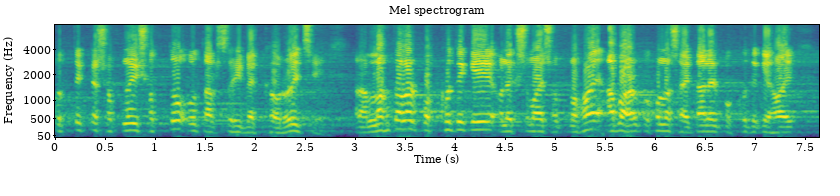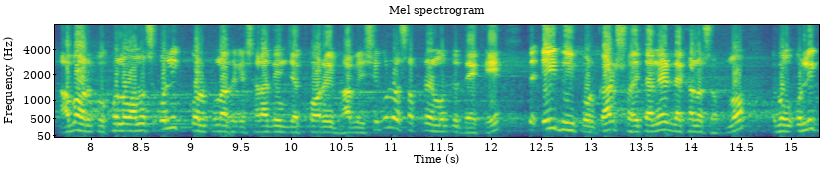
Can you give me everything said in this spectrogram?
প্রত্যেকটা স্বপ্নই সত্য ও তার সহি ব্যাখ্যাও রয়েছে। আর আল্লাহ তালার পক্ষ থেকে অনেক সময় স্বপ্ন হয়, আবার কখনো শয়তানের পক্ষ থেকে হয়, আবার কখনো মানুষ অলিক কল্পনা থেকে সারাদিন যা করে, ভাবে, সেগুলো স্বপ্নের মধ্যে দেখে। তো এই দুই প্রকার শয়তানের দেখানো স্বপ্ন এবং অলিক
